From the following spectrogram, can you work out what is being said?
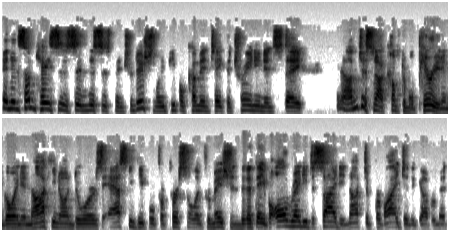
And in some cases, and this has been traditionally, people come in, take the training, and say, you know, I'm just not comfortable, period, in going and knocking on doors, asking people for personal information that they've already decided not to provide to the government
